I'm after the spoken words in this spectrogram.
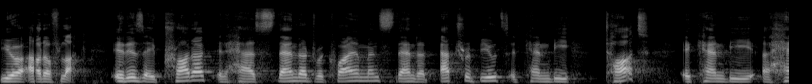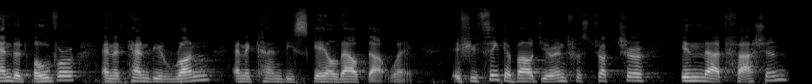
you're out of luck. It is a product. It has standard requirements, standard attributes. It can be taught it can be uh, handed over, and it can be run, and it can be scaled out that way. If you think about your infrastructure in that fashion,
